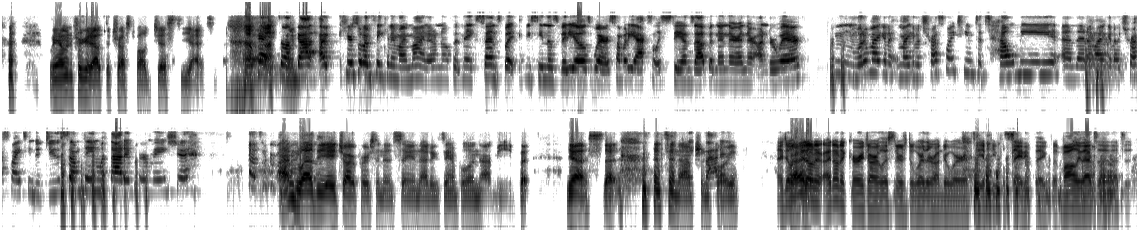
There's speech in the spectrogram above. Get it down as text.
we haven't figured out the trust fall just yet. Okay, so I've got. I, here's what I'm thinking in my mind. I don't know if it makes sense, but have you seen those videos where somebody accidentally stands up and then they're in their underwear? Hmm, what am I gonna? Am I gonna trust my team to tell me, and then am I gonna trust my team to do something with that information? That's where my I'm glad the HR person is saying that example and not me. But yes, that that's an option for you. I don't, I don't, I don't encourage our listeners to wear their underwear and see if people say anything. But Molly, that's a, that's a.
